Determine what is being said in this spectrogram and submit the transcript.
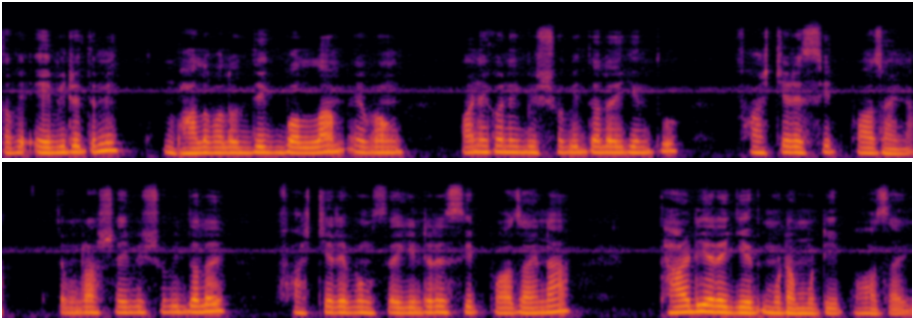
তবে এই ভিডিওতে আমি ভালো ভালো দিক বললাম এবং অনেক অনেক বিশ্ববিদ্যালয়ে কিন্তু ফার্স্ট ইয়ারের সিট পাওয়া যায় না। যেমন রাজশাহী বিশ্ববিদ্যালয়ে ফার্স্ট ইয়ার এবং সেকেন্ড ইয়ারে সিট পাওয়া যায় না থার্ড ইয়ারে গিয়ে মোটামুটি পাওয়া যায়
